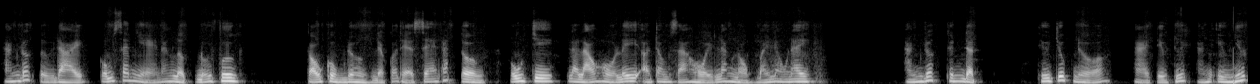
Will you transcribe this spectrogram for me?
Hắn rất tự đại, cũng xem nhẹ năng lực đối phương. Cậu cùng đường đều có thể xé rách tường, hữu chi là lão hồ ly ở trong xã hội lăn lộn bấy lâu nay. Hắn rất kinh địch, thiếu chút nữa hại tiểu tuyết hắn yêu nhất.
